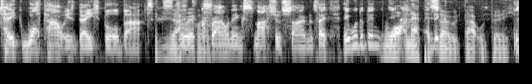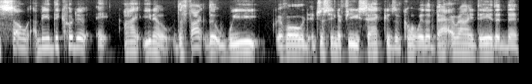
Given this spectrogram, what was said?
take whop out his baseball bat Exactly. for a crowning smash of Simon's face. It would have been What an they- episode that would be. There's so I mean they could have it, I you know the fact that we have already just in a few seconds have come up with a better idea than them,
